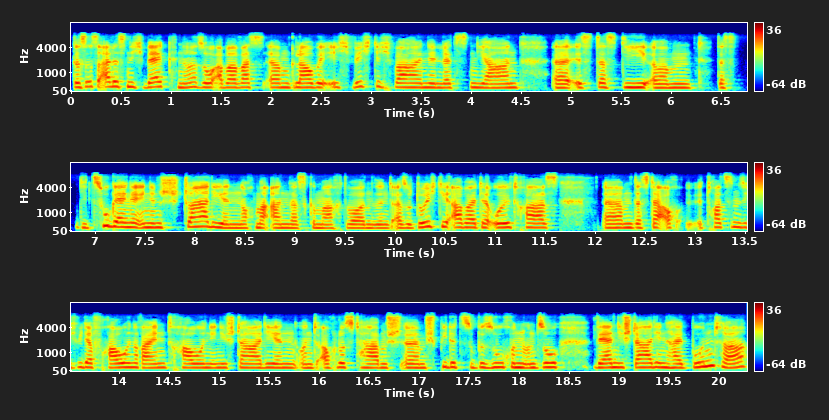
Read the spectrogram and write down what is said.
das ist alles nicht weg. Ne? So, aber was, ähm, glaube ich, wichtig war in den letzten Jahren, äh, ist, dass die, ähm, dass die Zugänge in den Stadien nochmal anders gemacht worden sind. Also durch die Arbeit der Ultras, ähm, dass da auch trotzdem sich wieder Frauen reintrauen in die Stadien und auch Lust haben, ähm, Spiele zu besuchen. Und so werden die Stadien halt bunter.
